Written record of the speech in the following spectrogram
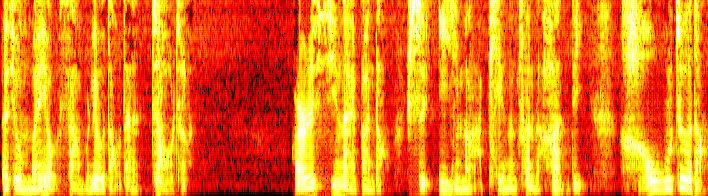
那就没有萨姆六导弹罩着了。而西奈半岛。是一马平川的旱地，毫无遮挡。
